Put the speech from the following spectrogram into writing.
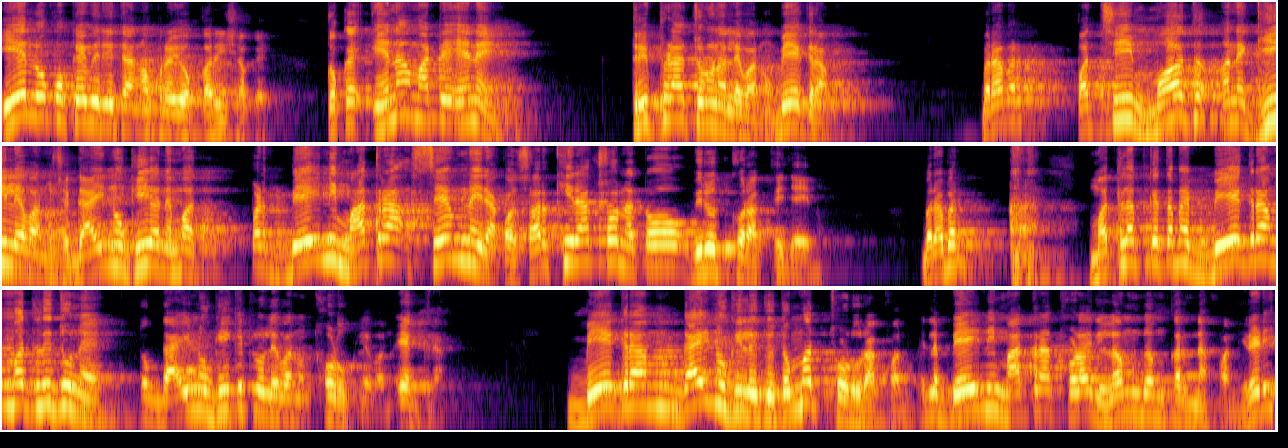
એ લોકો કેવી રીતે આનો પ્રયોગ કરી શકે? તો કે એના માટે એને ત્રિફળા ચૂર્ણ લેવાનું, બે ગ્રામ. બરાબર? પછી મધ અને ઘી લેવાનું છે. ગાયનું ઘી અને મધ. પણ બેયની માત્રા સેમ નહીં રાખો. સરખી રાખશો ને તો વિરુદ્ધ ખોરાક થઈ જાય બરાબર? મતલબ કે તમે બે ગ્રામ મધ લીધું ને, તો ગાયનું ઘી કેટલું લેવાનું? થોડુંક લેવાનું. એક ગ્રામ. બે ગ્રામ ગાયનું ઘી લીધું તો મધ થોડું રાખવાનું. એટલે બેયની માત્રા થોડા લમદમ કરી નાખવાની. રેડી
